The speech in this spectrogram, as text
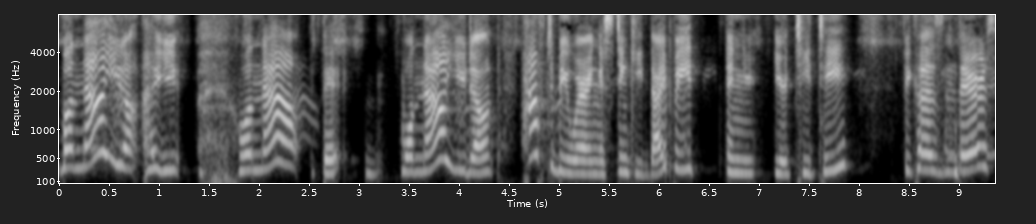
Well, now you don't. uh, You, well, now they. Well, now you don't have to be wearing a stinky diaper in your TT because there's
